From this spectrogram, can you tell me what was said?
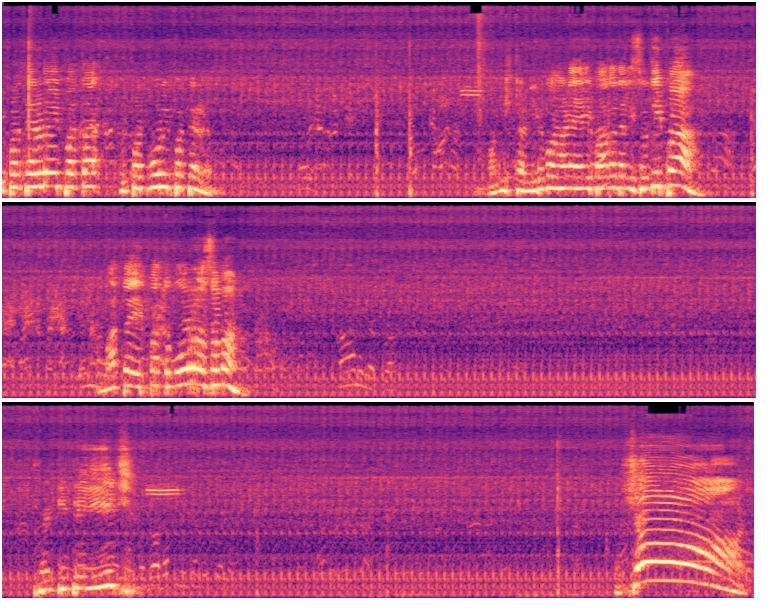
ಇಪ್ಪತ್ತೆರಡು, ಇಪ್ಪತ್ತ, ಇಪ್ಪತ್ಮೂರು, ಇಪ್ಪತ್ತೆರಡು. ಬಲಿಷ್ಠ ನಿರ್ವಹಣೆ ಈ ಭಾಗದಲ್ಲಿ ಸುದೀಪ. ಮತ್ತೆ ಇಪ್ಪತ್ತ್ ಮೂರರ ಸಮ. ಈಚ್ ಶಾಟ್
